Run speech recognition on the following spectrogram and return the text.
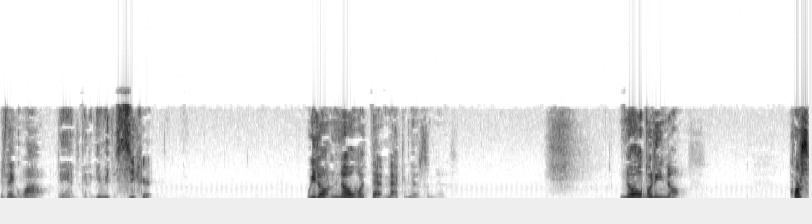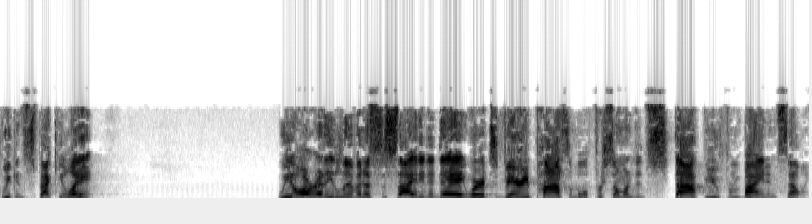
You think, wow, Dan's going to give me the secret. We don't know what that mechanism is. Nobody knows. Of course, we can speculate. We already live in a society today where it's very possible for someone to stop you from buying and selling.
